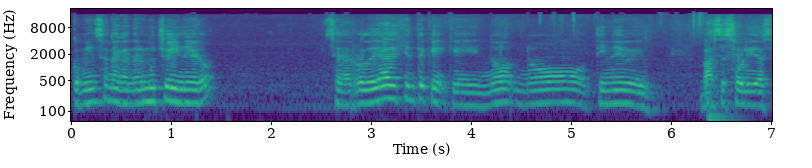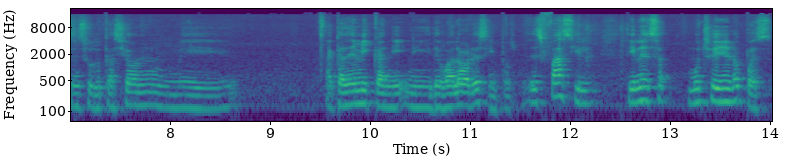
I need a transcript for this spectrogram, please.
comienzan a ganar mucho dinero, se rodea de gente que, no, no tiene bases sólidas en su educación eh, académica ni, ni, de valores, y pues es fácil, tienes mucho dinero, pues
